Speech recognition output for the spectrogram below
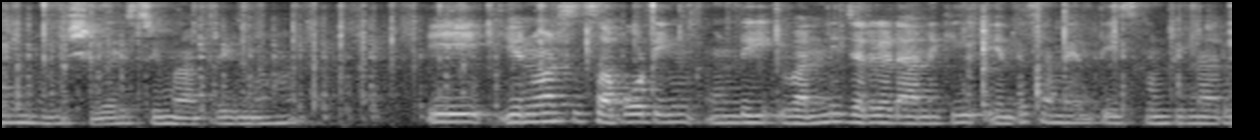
ఓం నమ శివాయ శ్రీమాత్రే నమ. ఈ యూనివర్స్ సపోర్టింగ్ ఉండి ఇవన్నీ జరగడానికి ఎంత సమయం తీసుకుంటున్నారు?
